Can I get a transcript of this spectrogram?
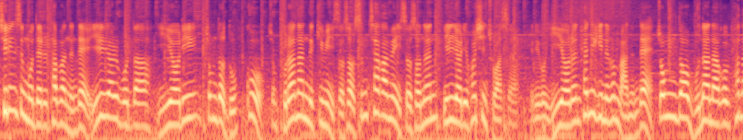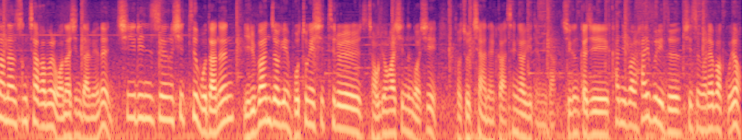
7인승 모델을 타봤는데 1열보다 2열이 좀 더 높고 좀 불안한 느낌이 있어서 승차감에 있어서는 1열이 훨씬 좋았어요. 그리고 2열은 편의 기능은 많은데 좀 더 무난하고 편안한 승차감을 원하신다면은 7인승 시트보다는 일반적인 보통의 시트를 적용하시는 것이 더 좋지 않을까 생각이 됩니다. 지금까지 카니발 하이브리드 시승을 해봤고요.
